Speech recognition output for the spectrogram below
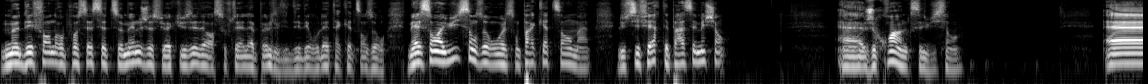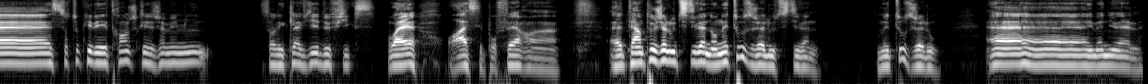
me défendre au procès cette semaine? Je suis accusé d'avoir soufflé à l'Apple des, des roulettes à 400 euros. Mais elles sont à 800 euros, elles sont pas à 400, Matt. Lucifer, t'es pas assez méchant. Euh, je crois hein, que c'est 800. Euh, surtout qu'il est étrange qu'il ait jamais mis sur les claviers de fixe. Ouais, ouais c'est pour faire. Euh... euh T'es un peu jaloux de Steven. On est tous jaloux de Steven. On est tous jaloux. Euh, Emmanuel.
